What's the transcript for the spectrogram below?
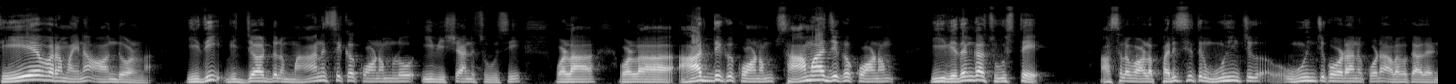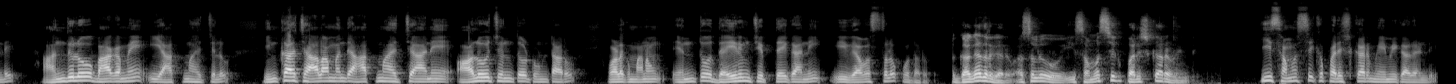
తీవ్రమైన ఆందోళన. ఇది విద్యార్థుల మానసిక కోణంలో ఈ విషయాన్ని చూసి వాళ్ళ వాళ్ళ ఆర్థిక కోణం సామాజిక కోణం ఈ విధంగా చూస్తే అసలు వాళ్ళ పరిస్థితిని ఊహించు ఊహించుకోవడానికి కూడా అలవ కాదండి. అందులో భాగమే ఈ ఆత్మహత్యలు. ఇంకా చాలామంది ఆత్మహత్య అనే ఆలోచనతో ఉంటారు. వాళ్ళకి మనం ఎంతో ధైర్యం చెప్తే కానీ ఈ వ్యవస్థలో కుదరదు. గంగాధర్ గారు అసలు ఈ సమస్యకు పరిష్కారం ఏంటి? ఈ సమస్యకు పరిష్కారం ఏమీ కాదండి.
